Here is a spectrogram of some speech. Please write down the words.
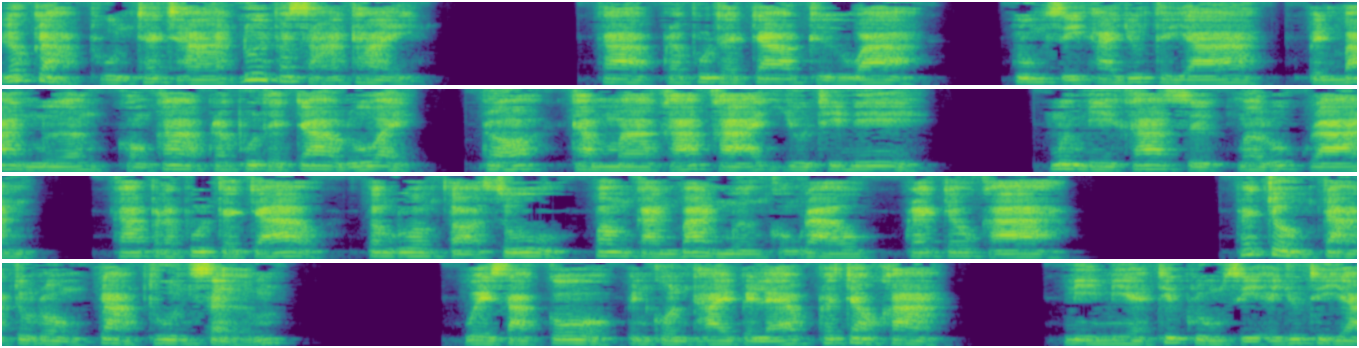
แล้วกราบทูลช้าๆด้วยภาษาไทย ข้าพระพุทธเจ้าถือว่า กรุงศรีอยุธยาเป็นบ้านเมืองของข้าพระพุทธเจ้าด้วย เพราะทำมาค้าขายอยู่ที่นี่ เมื่อมีข้าศึกมารุกราน ข้าพระพุทธเจ้าต้องร่วมต่อสู้ป้องกันบ้านเมืองของเราพระเจ้าค่ะ พระโจมจาตุรงกราบทูลเสริม เวสาโกเป็นคนไทยไปแล้วพระเจ้าค่ะ มีเมียที่กรุงศรีอยุธยา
